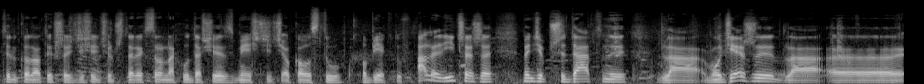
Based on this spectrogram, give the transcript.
tylko na tych 64 stronach uda się zmieścić około 100 obiektów. Ale liczę, że będzie przydatny dla młodzieży, dla e,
